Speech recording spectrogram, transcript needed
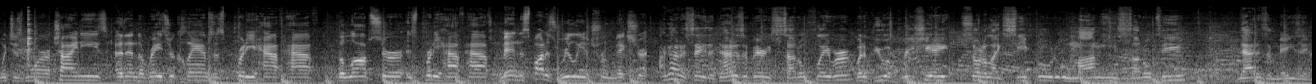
which is more Chinese, and then the razor clams is pretty half-half. The lobster is pretty half-half. Man, this spot is really a true mixture. I gotta say that that is a very subtle flavor, but if you appreciate sort of like seafood umami subtlety, that is amazing.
